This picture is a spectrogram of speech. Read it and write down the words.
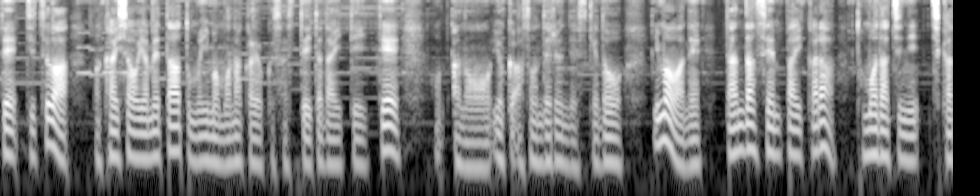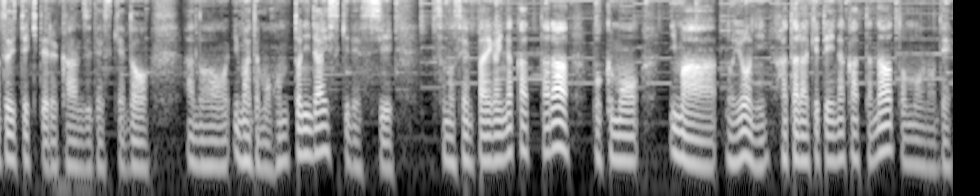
で実は、会社を辞めた後も今も仲良くさせていただいていてあのよく遊んでるんですけど今はねだんだん先輩から友達に近づいてきてる感じですけどあの今でも本当に大好きですしその先輩がいなかったら僕も今のように働けていなかったなと思うので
